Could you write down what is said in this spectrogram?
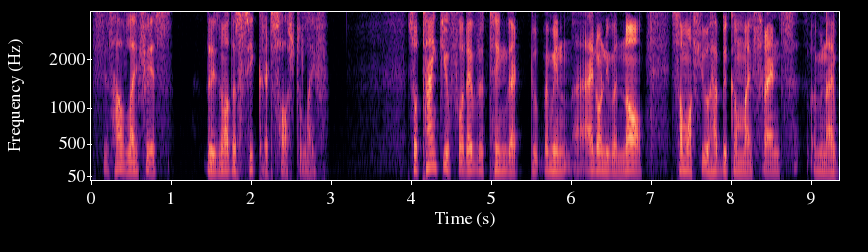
This is how life is. There is no other secret sauce to life. So thank you for everything that, I mean, I don't even know. Some of you have become my friends. I mean, I've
